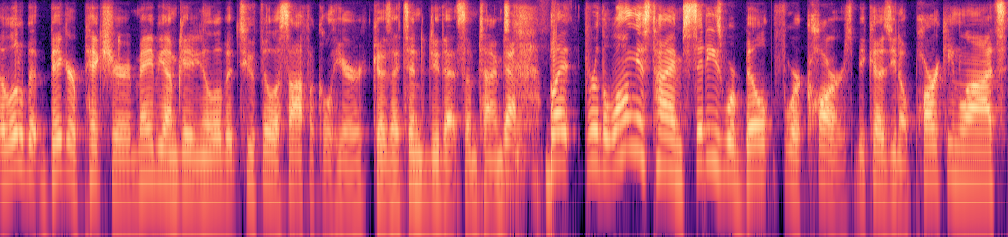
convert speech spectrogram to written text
A little bit bigger picture. Maybe I'm getting a little bit too philosophical here because I tend to do that sometimes. Yeah. But for the longest time, cities were built for cars because, you know, parking lots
